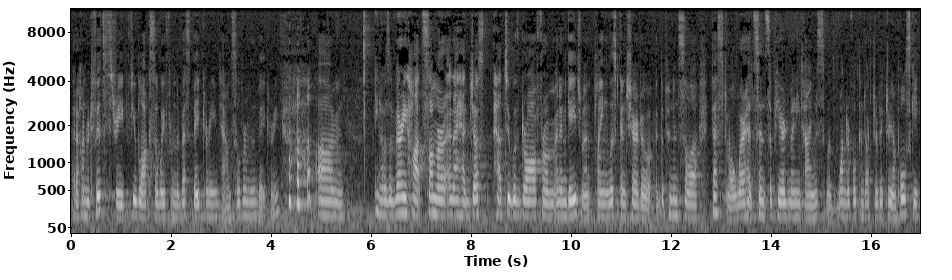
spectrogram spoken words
at 105th Street, a few blocks away from the best bakery in town, Silver Moon Bakery, um, you know, it was a very hot summer, and I had just had to withdraw from an engagement playing Liszt Concerto at the Peninsula Festival, where I had since appeared many times with wonderful conductor Victor Yampolsky.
